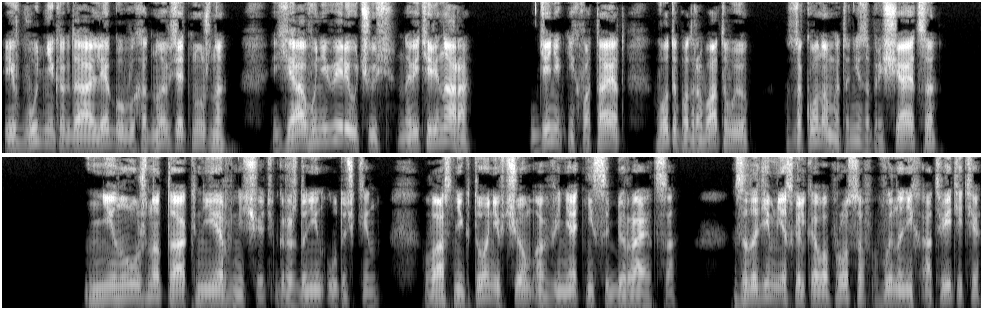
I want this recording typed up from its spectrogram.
и в будни, когда Олегу выходной взять нужно. Я в универе учусь, на ветеринара. Денег не хватает, вот и подрабатываю. Законом это не запрещается. Не нужно так нервничать, гражданин Уточкин. Вас никто ни в чем обвинять не собирается. Зададим несколько вопросов, вы на них ответите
